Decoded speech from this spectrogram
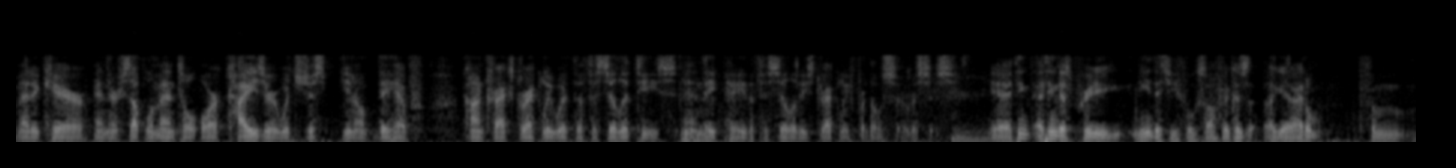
Medicare and their supplemental or Kaiser, which just you know they have contracts directly with the facilities and they pay the facilities directly for those services. Yeah, I think I think that's pretty neat that you folks offer because again, I don't from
